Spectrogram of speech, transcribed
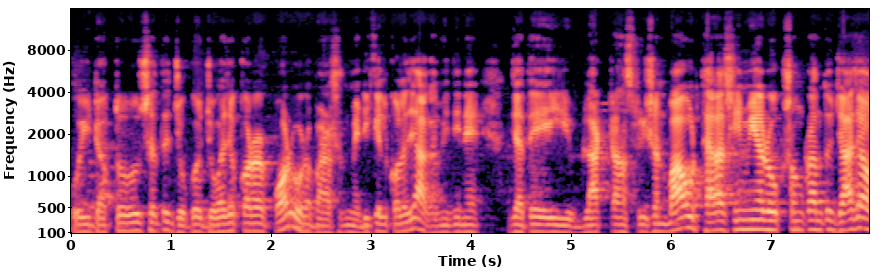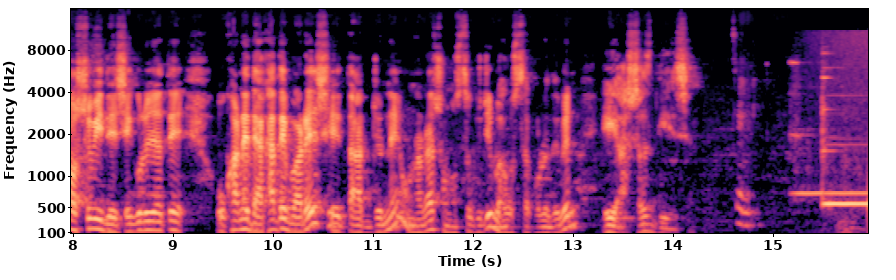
ওই ডক্টরের সাথে যোগ- যোগাযোগ করার পর ওরা বারাসাত মেডিকেল কলেজে আগামী দিনে যাতে এই ব্লাড ট্রান্সফিউশন বা ওর থ্যালাসেমিয়া রোগ সংক্রান্ত যা যা অসুবিধে সেগুলো যাতে ওখানে দেখাতে পারে, সে তার জন্যে ওনারা সমস্ত কিছু ব্যবস্থা করে দেবেন, এই আশ্বাস দিয়েছেন। থ্যাংক ইউ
